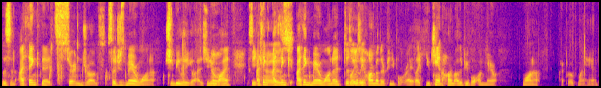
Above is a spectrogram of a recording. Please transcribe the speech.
listen. I think that certain drugs, such as marijuana, should be legalized. You know why? 'Cause I think I think I think marijuana doesn't really it? harm other people, right? Like you can't harm other people on marijuana. I broke my hand.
